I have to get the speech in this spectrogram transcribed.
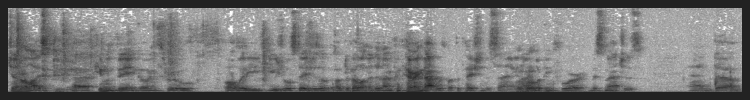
generalized uh, human being going through all the usual stages of, of, development, and I'm comparing that with what the patient is saying, and mm-hmm. I'm looking for mismatches and um,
